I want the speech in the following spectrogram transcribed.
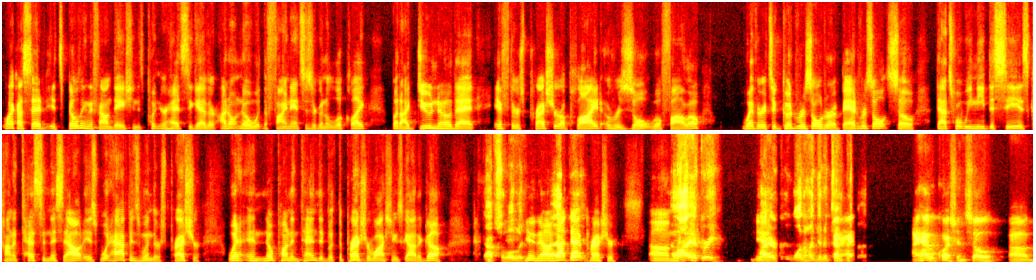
like I said, it's building the foundation. It's putting your heads together. I don't know what the finances are going to look like, but I do know that if there's pressure applied, a result will follow whether it's a good result or a bad result. So that's what we need to see is kind of testing this out is what happens when there's pressure. What and no pun intended, but the pressure washing's got to go. Absolutely. you know, I not agree. that pressure. Um, no, I agree. Yeah. I agree 110%. I, I have a question. So, uh,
